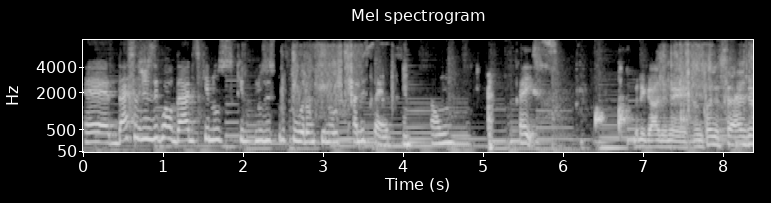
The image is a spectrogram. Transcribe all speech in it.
é, dessas desigualdades que nos, que nos estruturam, que nos alicerçam. Então, é isso. Obrigado, Inês. Antônio Sérgio.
